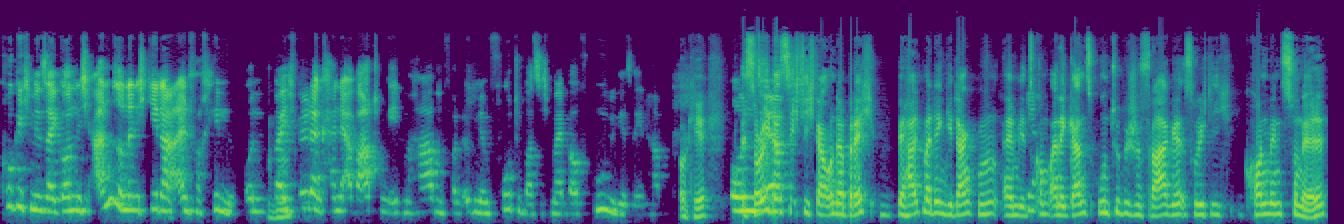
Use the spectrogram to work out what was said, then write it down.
gucke ich mir Saigon nicht an, sondern ich gehe da einfach hin. Und mhm. weil ich will dann keine Erwartung eben haben von irgendeinem Foto, was ich mal auf Google gesehen habe. Okay. Und, Sorry, äh, dass ich dich da unterbreche. Behalt mal den Gedanken. Ähm, jetzt ja. kommt eine ganz untypische Frage, so richtig konventionell.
